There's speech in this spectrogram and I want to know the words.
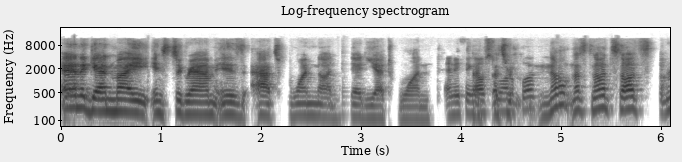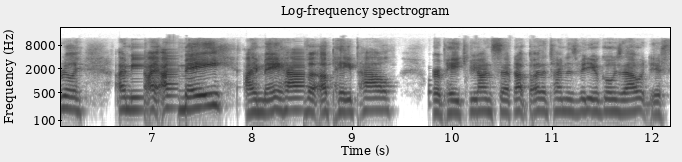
And again, my Instagram is at one not dead yet one. Anything else you that's want to plug? No, that's not. So that's really. I mean, I, I may I may have a, a PayPal or a Patreon set up by the time this video goes out. If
